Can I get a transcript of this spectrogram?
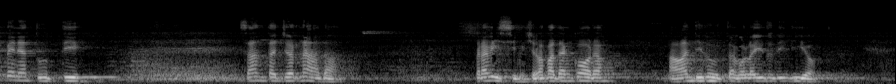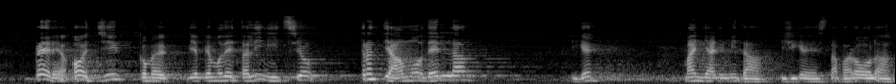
e bene a tutti. Santa giornata. Bravissimi, ce la fate ancora? Avanti tutta con l'aiuto di Dio. Bene, oggi, come vi abbiamo detto all'inizio, trattiamo della... di che? Magnanimità. Dici che sta parola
